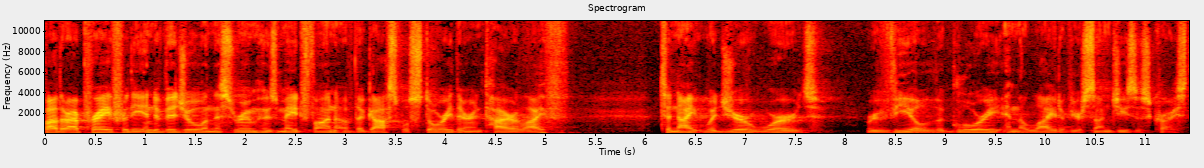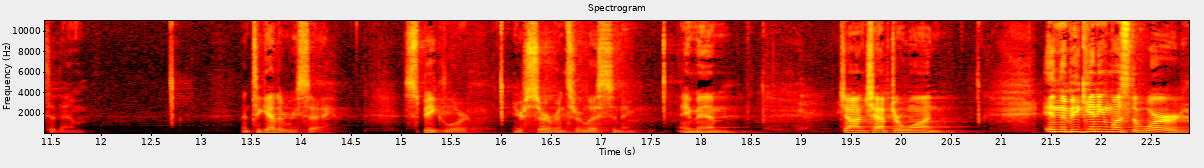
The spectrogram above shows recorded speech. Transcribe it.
Father, I pray for the individual in this room who's made fun of the gospel story their entire life. Tonight, would your words reveal the glory and the light of your Son, Jesus Christ, to them. And together we say, Speak, Lord. Your servants are listening. Amen. John chapter 1. In the beginning was the Word,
